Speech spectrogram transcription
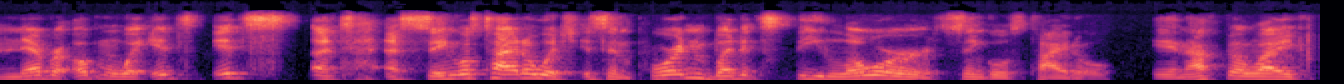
never open weight. It's it's a, t- a singles title, which is important, but it's the lower singles title, and I feel like,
